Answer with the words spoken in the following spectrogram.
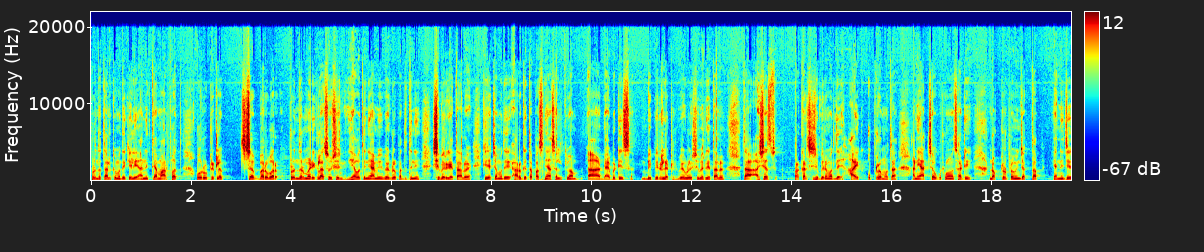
पुरंदर तालुक्यामध्ये केली आणि त्यामार्फत व रोटरी क्लब बरोबर पुरंदर मेडिकल असोसिएशन ह्या वतीने आम्ही वेगळ्या पद्धतीने शिबिर घेत आलो आहे की ज्याच्यामध्ये आरोग्य तपासणी असेल किंवा डायबिटीस बी पी रिलेटेड वेगवेगळे शिबिर घेत आलो तर असेच प्रकारच्या शिबिरामधले हा एक उपक्रम होता. आणि आजच्या उपक्रमासाठी डॉक्टर प्रवीण जगताप यांनी जे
